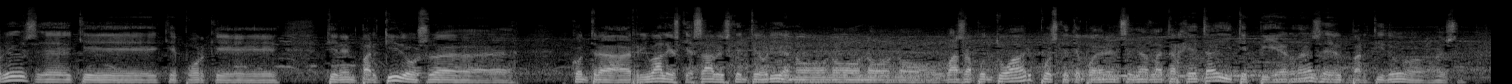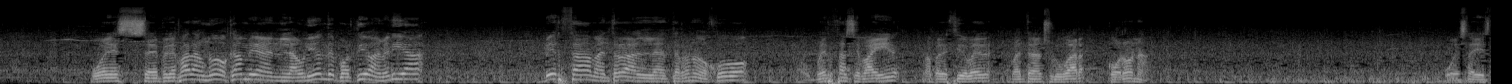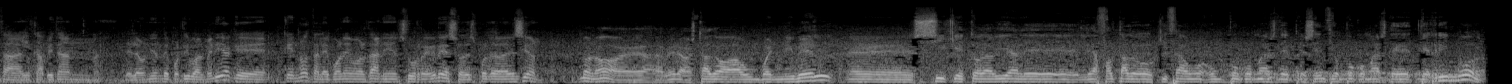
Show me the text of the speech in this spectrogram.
eh, que, que porque tienen partidos eh, contra rivales que sabes que en teoría no, no, no, no vas a puntuar, pues que te pueden enseñar la tarjeta y te pierdas el partido. Pues se prepara un nuevo cambio en la Unión Deportiva Almería. Berza va a entrar al terreno de juego. Berza se va a ir, me ha parecido ver, va a entrar en su lugar Corona. Pues ahí está el capitán de la Unión Deportiva Almería. ¿Qué, nota le ponemos, Dani, en su regreso después de la lesión? No, no, eh, a ver, ha estado a un buen nivel. eh, sí que todavía le, ha faltado quizá un, un poco más de presencia, un poco más de, de ritmo.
